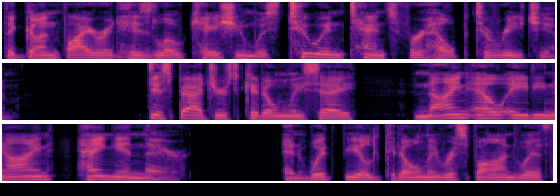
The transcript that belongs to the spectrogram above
The gunfire at his location was too intense for help to reach him. Dispatchers could only say, 9L89, hang in there and Whitfield could only respond with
